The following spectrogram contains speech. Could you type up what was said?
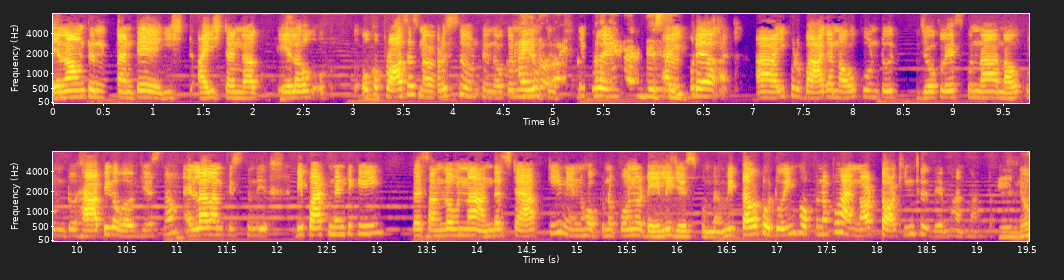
ఎలా ఉంటుంది అంటే ఇష్ట అయిష్టంగా ఎలా ఒక- ఒక ప్రాసెస్ నడుస్తూ ఉంటుంది. ఒకరు. ఇప్పుడు ఇప్పుడు ఇప్పుడు బాగా నవ్వుకుంటూ జోకులు వేసుకున్నా నవ్వుకుంటూ హ్యాపీగా వర్క్ చేస్తున్నాం. వెళ్ళాలనిపిస్తుంది. డిపార్ట్మెంట్కి ప్లస్ అందులో ఉన్న అందరు స్టాఫ్కి నేను హొప్పునపోను డైలీ చేసుకుంటాం without doing ho'oponopono I'm not talking to them అనమాట no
